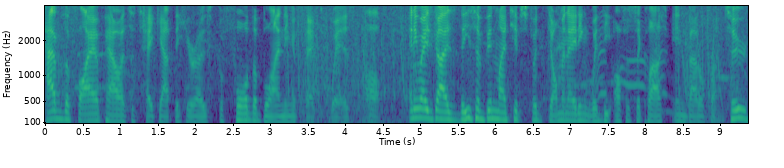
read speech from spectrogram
have the firepower to take out the heroes before the blinding effect wears off. Anyways guys, these have been my tips for dominating with the officer class in Battlefront 2.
